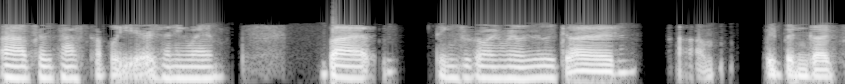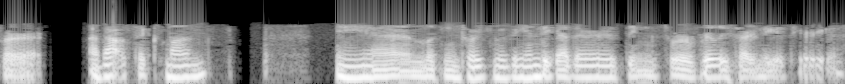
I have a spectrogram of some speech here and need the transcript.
uh, for the past couple of years anyway. But things were going really, really good. Um, we've been good for about six months, and looking towards moving in together, things were really starting to get serious.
